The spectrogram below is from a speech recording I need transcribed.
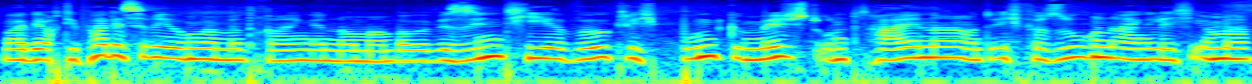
weil wir auch die Patisserie irgendwann mit reingenommen haben. Aber wir sind hier wirklich bunt gemischt und Heiner und ich versuchen eigentlich immer,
